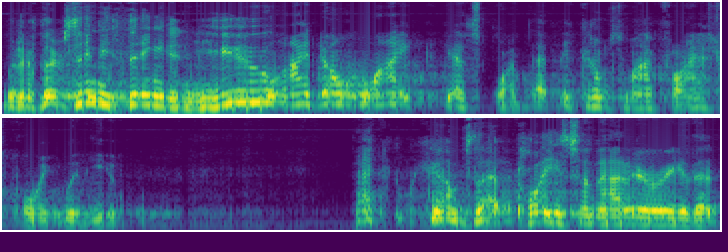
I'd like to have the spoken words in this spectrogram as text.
But if there's anything in you I don't like, guess what? That becomes my flashpoint with you. That becomes that place in that area that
